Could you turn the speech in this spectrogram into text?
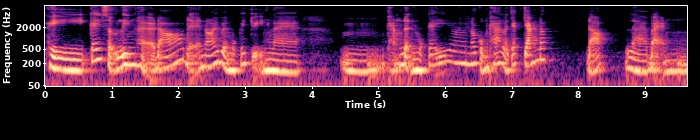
Thì cái sự liên hệ đó để nói về một cái chuyện là um, khẳng định một cái ờ, nó cũng khá là chắc chắn đó. Đó là bạn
